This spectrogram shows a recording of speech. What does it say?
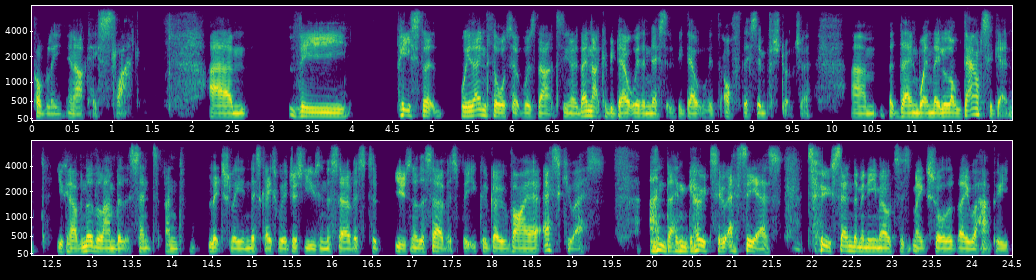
probably in our case Slack. Um, the piece that we then thought it was that you know then that could be dealt with and this would be dealt with off this infrastructure. Um, but then when they logged out again you could have another lambda that's sent and literally in this case we're just using the service to use another service but you could go via sqs and then go to ses to send them an email to make sure that they were happy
